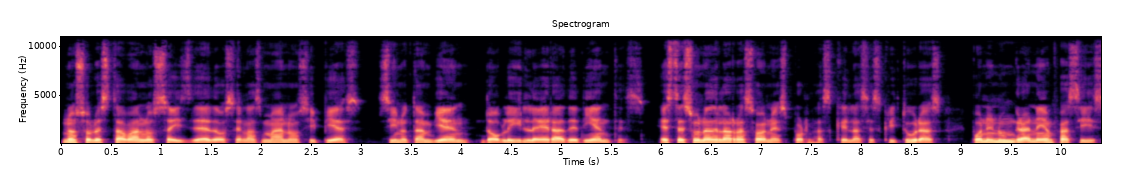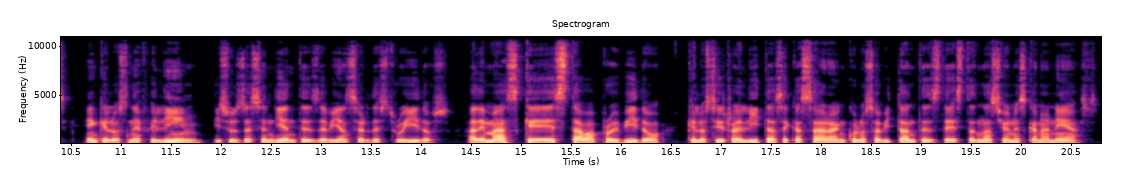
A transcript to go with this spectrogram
no solo estaban los seis dedos en las manos y pies, sino también doble hilera de dientes. Esta es una de las razones por las que las escrituras ponen un gran énfasis en que los Nefilim y sus descendientes debían ser destruidos, además que estaba prohibido que los israelitas se casaran con los habitantes de estas naciones cananeas,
